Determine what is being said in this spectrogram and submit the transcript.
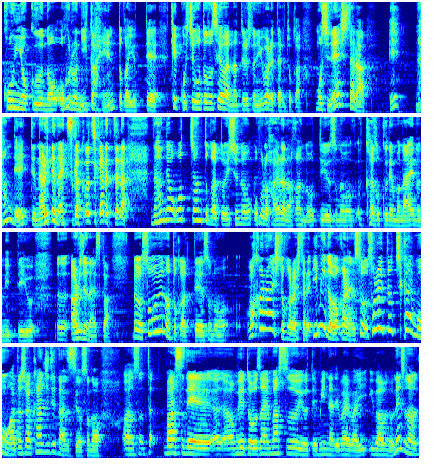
混浴のお風呂に行かへんとか言って結構仕事の世話になってる人に言われたりとかもしねしたらえなんで？ってなるじゃないですか。こっちからしたら。なんでおっちゃんとかと一緒のお風呂入らなあかんの？っていうその家族でもないのにっていうあるじゃないですか。だからそういうのとかってその分からん人からしたら意味が分からない。そそれと近いもんを私は感じてたんですよ。そのあそのバースデーおめでとうございます言うてみんなでワイワイ祝うのね。その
